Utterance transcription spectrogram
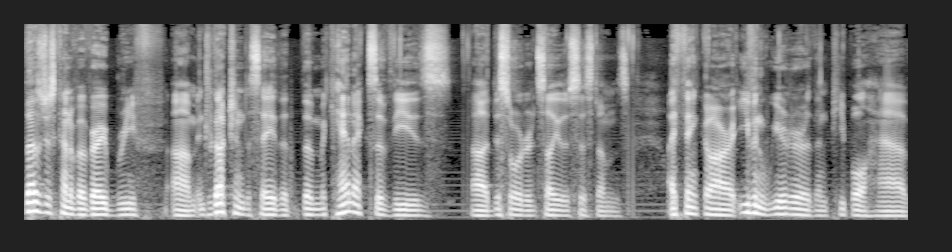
that's just kind of a very brief um, introduction to say that the mechanics of these uh, disordered cellular systems, I think, are even weirder than people have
